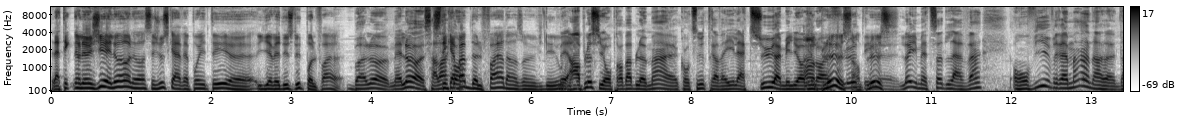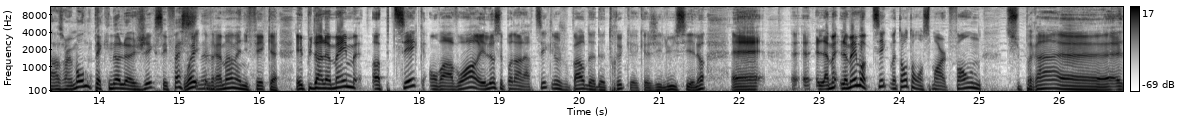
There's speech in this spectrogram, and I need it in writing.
La technologie est là, là. C'est juste qu'elle avait pas été. euh, il avait décidé de pas le faire. Ben là, mais là, ça a C'est capable de le faire dans une vidéo. Mais là. en plus, ils ont probablement euh, continué de travailler là-dessus, améliorer En leur plus, flûte en et, plus. euh, là, ils mettent ça de l'avant. On vit vraiment dans, dans un monde technologique. C'est Oui, fascinant. vraiment magnifique. Et puis dans le même optique, on va avoir, et là, c'est pas dans l'article, là, je vous parle de, de trucs que j'ai lus ici et là. Euh, euh, la le même optique, mettons ton smartphone, tu prends. euh,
